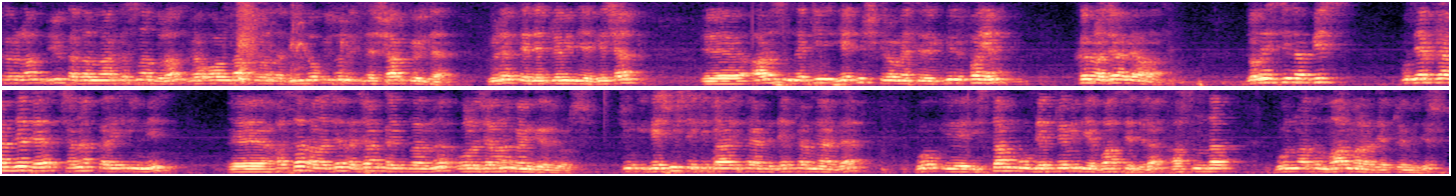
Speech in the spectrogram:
kırılan büyük adanın arkasına duran ve ondan sonra da 1912'de Şarköy'de Mürefte depremi diye geçen e, arasındaki 70 kilometrelik bir fayın kırılacağı bir alan. Dolayısıyla biz bu depremde de Çanakkale ilinin e, hasar alacağı ve can kayıplarını olacağını öngörüyoruz. Çünkü geçmişteki tarihlerde, depremlerde bu e, İstanbul depremi diye bahsedilen aslında bunun adı Marmara depremidir.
